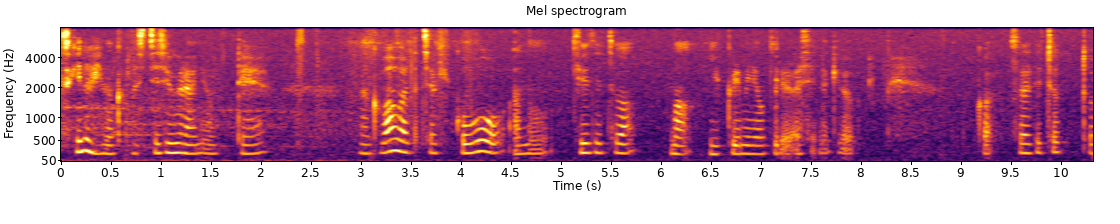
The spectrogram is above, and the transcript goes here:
次の日なんか7時ぐらいに起きてなんかバーバラたちは結構あの休日はまあゆっくりめに起きるらしいんだけどなんかそれでちょっと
